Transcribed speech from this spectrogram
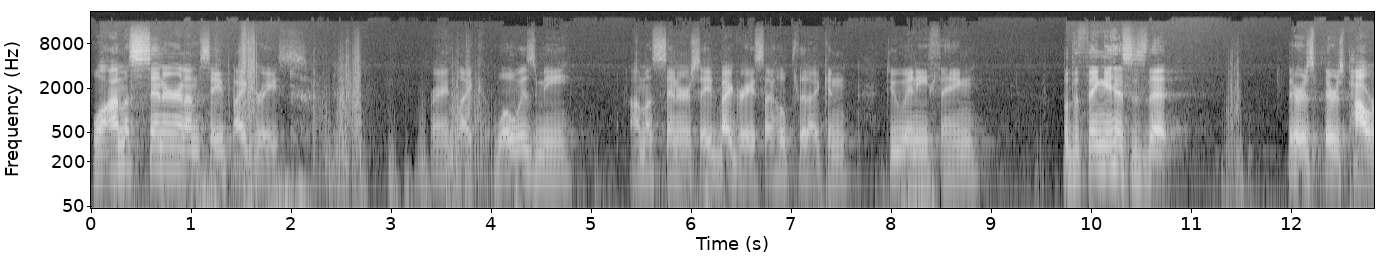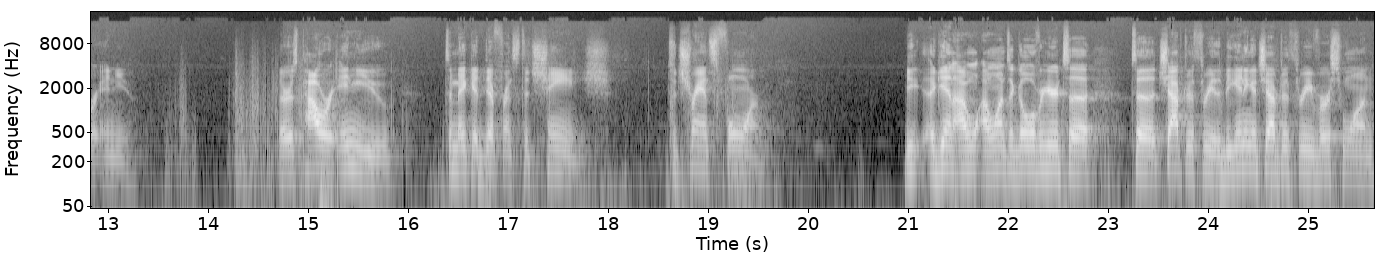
well, I'm a sinner and I'm saved by grace, right? Like, woe is me. I'm a sinner saved by grace. I hope that I can do anything. But the thing is, is that there is, there is power in you. There is power in you to make a difference, to change, to transform. Be, again, I, w- I want to go over here to to chapter 3, the beginning of chapter 3, verse 1.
